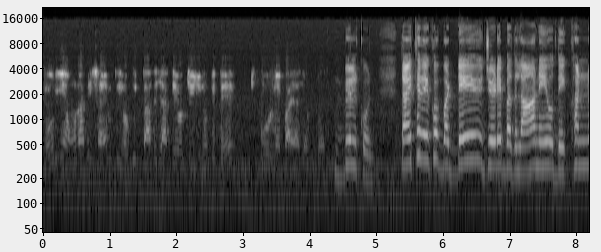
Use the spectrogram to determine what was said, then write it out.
ਮੋਰੀਆਂ ਉਹਨਾਂ ਦੀ ਸਹਿਮਤੀ ਹੋਗੀ ਤਦ ਜਾ ਕੇ ਉਹ ਚੀਜ਼ ਨੂੰ ਕਿਤੇ ਪੂਰਨੇ ਪਾਇਆ ਜਾਊਗਾ। ਬਿਲਕੁਲ। ਤਾਂ ਇੱਥੇ ਦੇਖੋ, ਵੱਡੇ ਜਿਹੜੇ ਬਦਲਾਅ ਨੇ, ਉਹ ਦੇਖਣ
